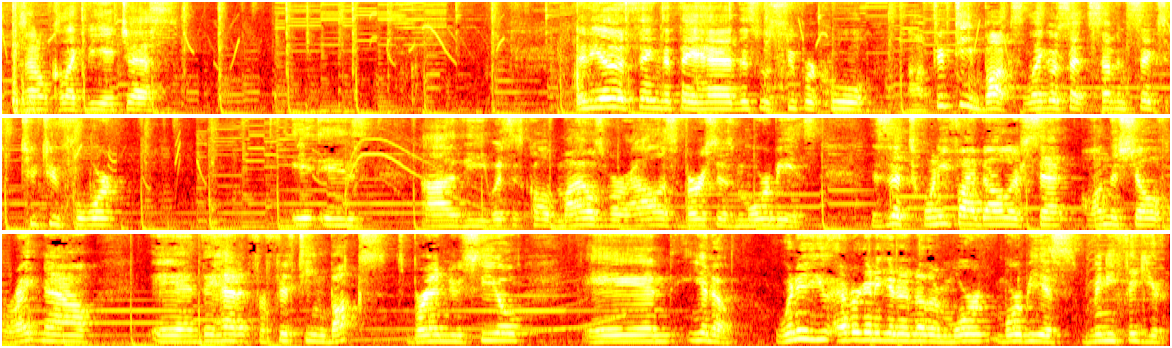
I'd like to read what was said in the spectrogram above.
because I don't collect VHS. And the other thing that they had, this was super cool. Uh, 15 bucks, Lego set 76224. It is uh, the, what's this called? Miles Morales versus Morbius. This is a $25 set on the shelf right now, and they had it for 15 bucks. It's brand new sealed. And, you know, when are you ever gonna get another Mor Morbius minifigure?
